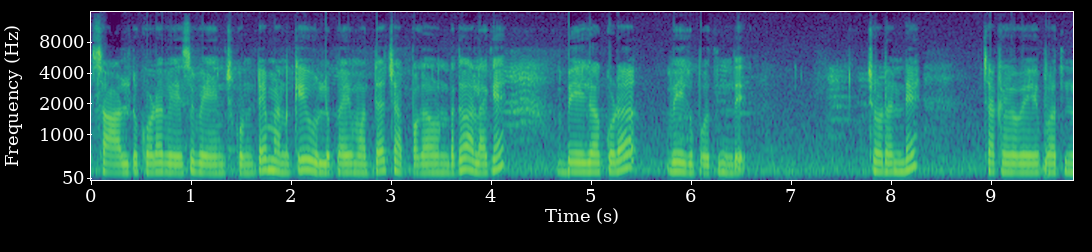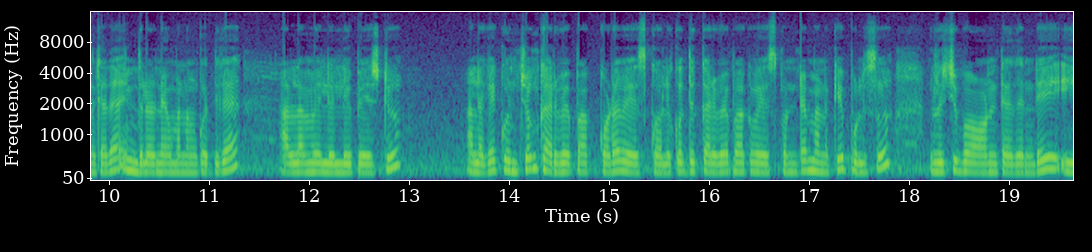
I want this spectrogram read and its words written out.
సాల్ట్ కూడా వేసి వేయించుకుంటే మనకి ఉల్లిపాయ ముద్ద చప్పగా ఉండదు అలాగే బేగా కూడా వేగిపోతుంది. చూడండి చక్కగా వేగిపోతుంది కదా. ఇందులోనే మనం కొద్దిగా అల్లం వెల్లుల్లి పేస్టు అలాగే కొంచెం కరివేపాకు కూడా వేసుకోవాలి. కొద్దిగా కరివేపాకు వేసుకుంటే మనకి పులుసు రుచి బాగుంటుందండి. ఈ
